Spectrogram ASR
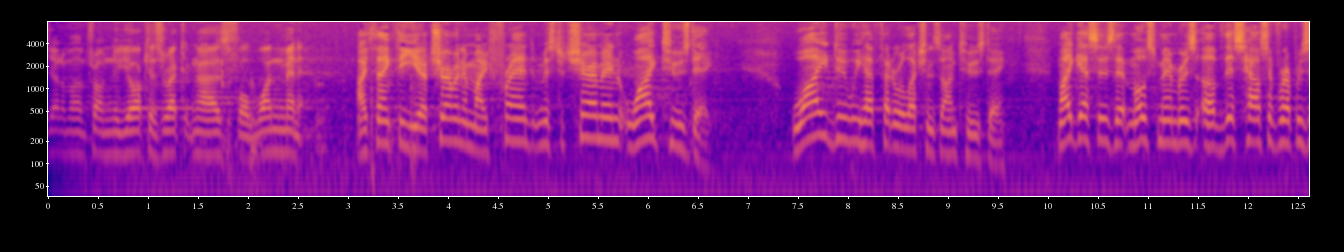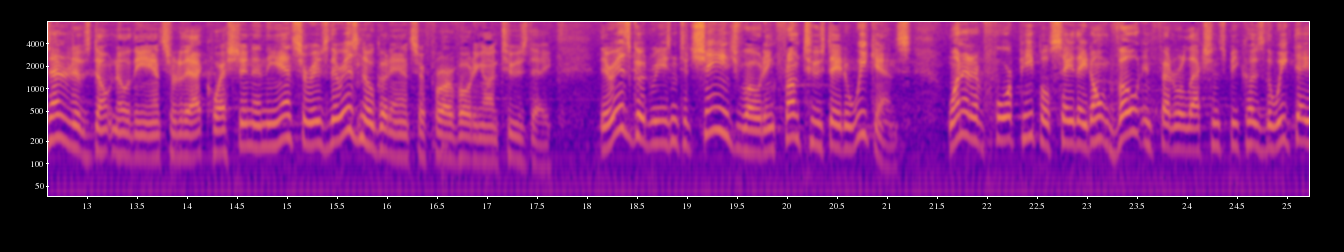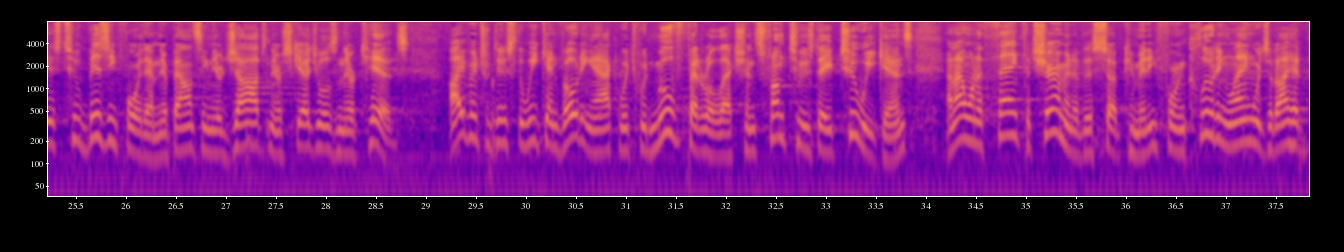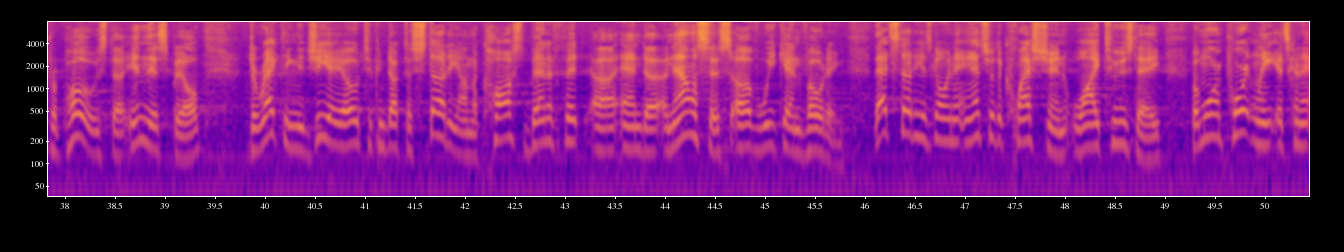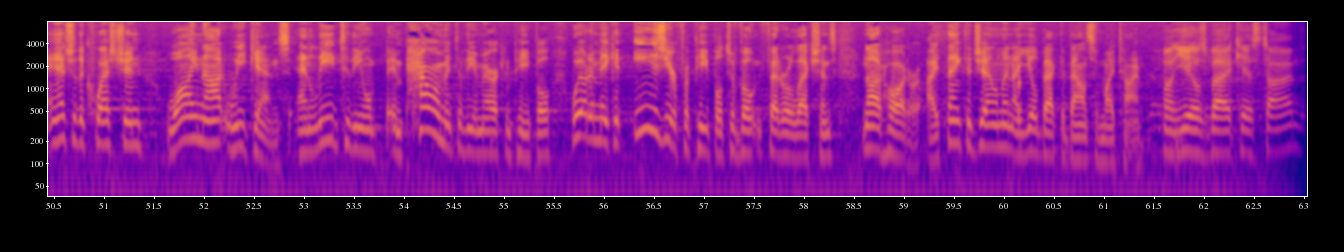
Gentleman from New York is recognized for one minute. I thank the uh, chairman and my friend. Mr. Chairman, why Tuesday? Why do we have federal elections on Tuesday? My guess is that most members of this House of Representatives don't know the answer to that question, and the answer is there is no good answer for our voting on Tuesday. There is good reason to change voting from Tuesday to weekends. One out of four people say they don't vote in federal elections because the weekday is too busy for them. They're balancing their jobs and their schedules and their kids. I've introduced the Weekend Voting Act, which would move federal elections from Tuesday to weekends. And I want to thank the chairman of this subcommittee for including language that I had proposed uh, in this bill directing the GAO to conduct a study on the cost, benefit, uh, and uh, analysis of weekend voting. That study is going to answer the question, why Tuesday? But more importantly, it's going to answer the question, why not weekends? And lead to the empowerment of the American people. We ought to make it easier for people to vote in federal elections, not harder. I thank the gentleman. I yield back the balance of my time. Yields back his time.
